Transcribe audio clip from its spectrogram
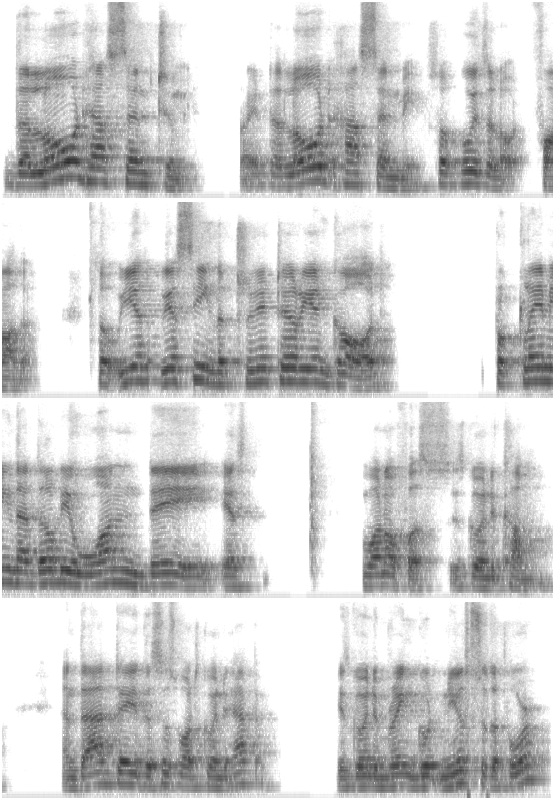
The Lord has sent to me, right? The Lord has sent me. So who is the Lord? Father. So we are, we are seeing the Trinitarian God proclaiming that there'll be one day as one of us is going to come. And that day, this is what's going to happen. He's going to bring good news to the poor.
